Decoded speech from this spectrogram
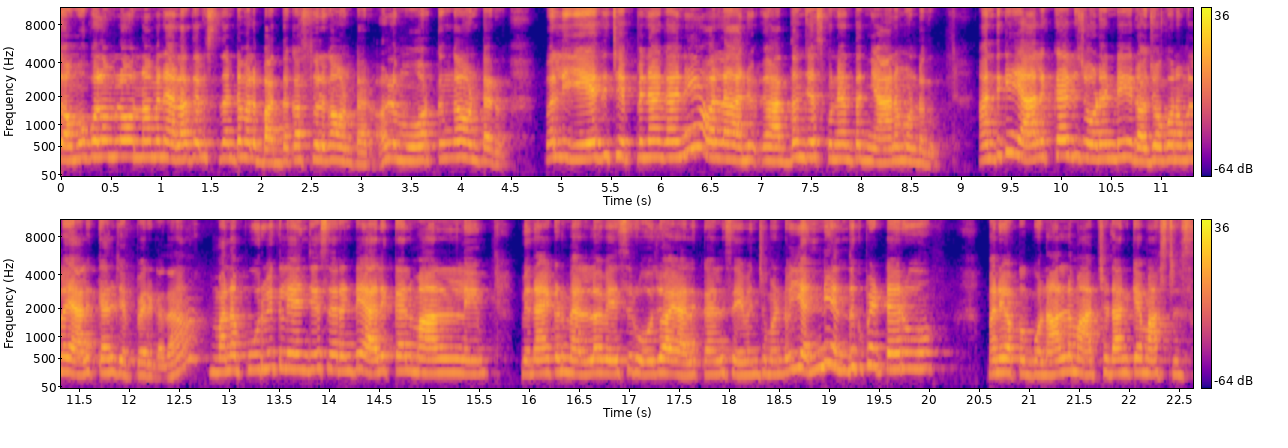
తమో గుణంలో ఉన్నామని ఎలా తెలుస్తుంది అంటే వాళ్ళు బద్దకస్తులుగా ఉంటారు. వాళ్ళు మూర్ఖంగా ఉంటారు. వాళ్ళు ఏది చెప్పినా కానీ వాళ్ళ అను అర్థం చేసుకునేంత జ్ఞానం ఉండదు. అందుకే యాలక్కాయలు చూడండి రజోగుణంలో యాలక్కాయలు చెప్పారు కదా. మన పూర్వీకులు ఏం చేశారంటే యాలక్కాయలు మాలని వినాయకుడు మెల్లలో వేసి రోజు ఆ యాలక్కాయలు సేవించమంటారు. ఇవన్నీ ఎందుకు పెట్టారు? మన యొక్క గుణాలను మార్చడానికే మాస్టర్స్.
